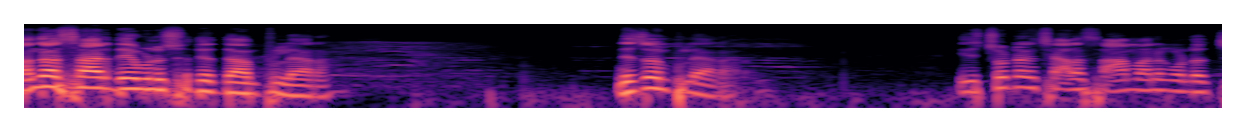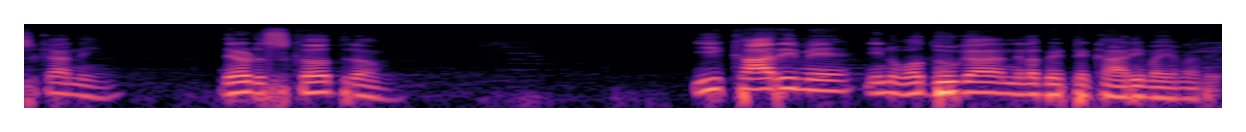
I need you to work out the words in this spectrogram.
అందరోసారి దేవుని శుద్ధిద్దాం పిల్లారా. నిజం పిల్లారా. ఇది చూడడానికి చాలా సామాన్యంగా ఉండొచ్చు కానీ దేవుడు స్తోత్రం. ఈ కార్యమే నేను వధువుగా నిలబెట్టే కార్యమై ఉన్నది.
